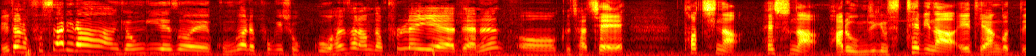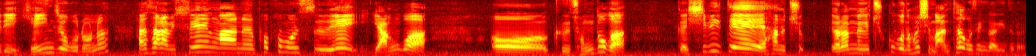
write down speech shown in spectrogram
일단은 풋살이랑 경기에서의 공간의 폭이 좁고 한 사람당 플레이해야 되는 어, 그 자체의 터치나 횟수나 바로 움직이는 스텝이나에 대한 것들이 개인적으로는 한 사람이 수행하는 퍼포먼스의 양과 어, 그 정도가 그러니까 11대 하는 축 11명의 축구보다 훨씬 많다고 생각이 들어요.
